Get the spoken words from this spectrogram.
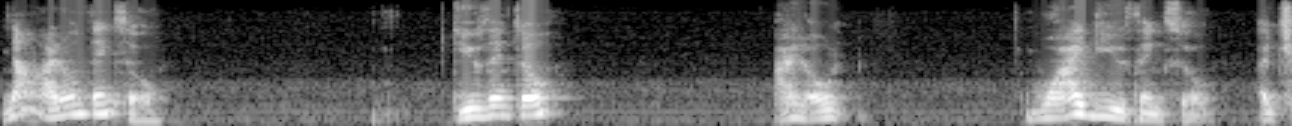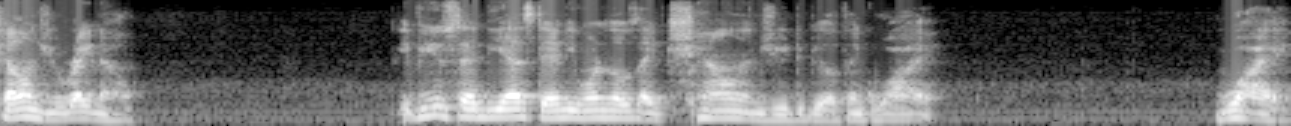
No, I don't think so. Do you think so? I don't. Why do you think so? I challenge you right now. If you said yes to any one of those, I challenge you to be able to think why. Why?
